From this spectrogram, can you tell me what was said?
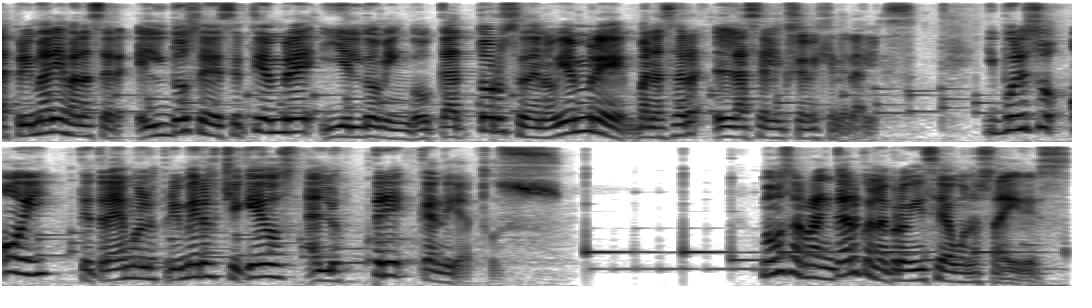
Las primarias van a ser el 12 de septiembre y el domingo 14 de noviembre van a ser las elecciones generales. Y por eso hoy te traemos los primeros chequeos a los precandidatos. Vamos a arrancar con la provincia de Buenos Aires.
